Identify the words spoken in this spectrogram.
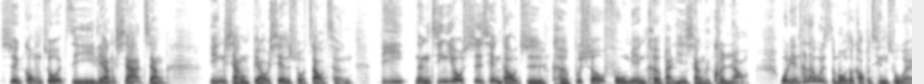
是工作记忆量下降影响表现所造成，D 能经由事前告知，可不受负面刻板印象的困扰。我连他在问什么我都搞不清楚哎，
